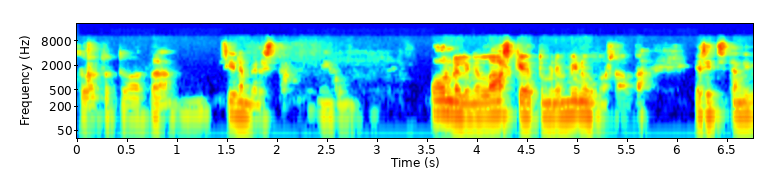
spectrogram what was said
tuota, tuota, siinä mielessä niin kuin onnellinen laskeutuminen minun osalta. Ja sitten sitä niin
